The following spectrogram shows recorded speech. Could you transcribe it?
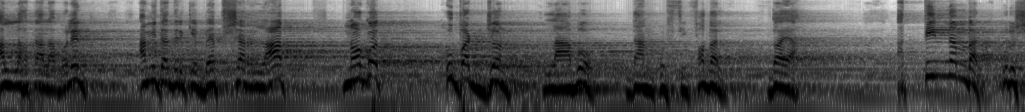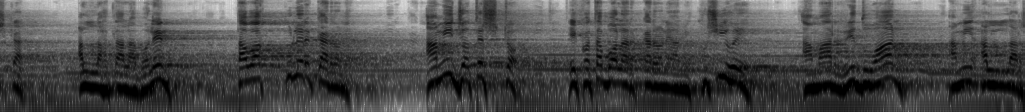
আল্লাহ তালা বলেন, আমি তাদেরকে ব্যবসার লাভ, নগদ উপার্জন, লাভও দান করছি। ফদল, দয়া। আর তিন নম্বর পুরস্কার, আল্লাহ তালা বলেন, তাওয়াক্কুলের কারণে আমি যথেষ্ট। এ কথা বলার কারণে আমি খুশি হয়ে আমার রিদওয়ান আমি আল্লাহর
